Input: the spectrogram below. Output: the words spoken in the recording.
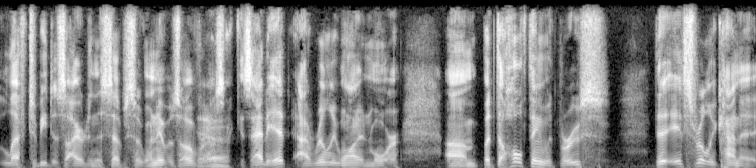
left to be desired in this episode. When it was over, I was like, "Is that it?" I really wanted more. Um, but the whole thing with Bruce, the, it's really kind of,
